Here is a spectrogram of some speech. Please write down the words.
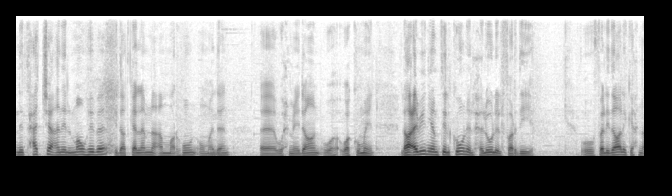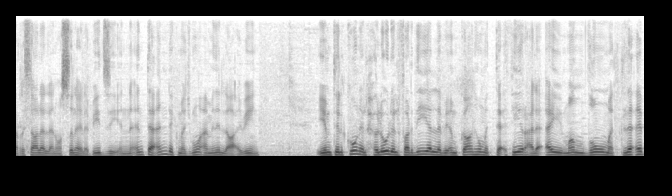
نتحكى عن الموهبة إذا تكلمنا عن مرهون ومدن آه وحميدان وكوميل لاعبين يمتلكون الحلول الفردية. فلذلك إحنا الرسالة اللي نوصلها إلى بيتزي إن أنت عندك مجموعة من اللاعبين يمتلكون الحلول الفردية اللي بإمكانهم التأثير على أي منظومة لعب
